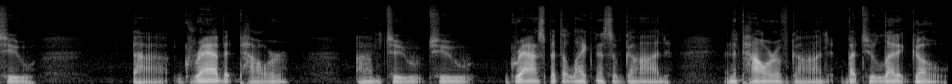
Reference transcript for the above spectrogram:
to uh, grab at power, um, to, to grasp at the likeness of God and the power of God, but to let it go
